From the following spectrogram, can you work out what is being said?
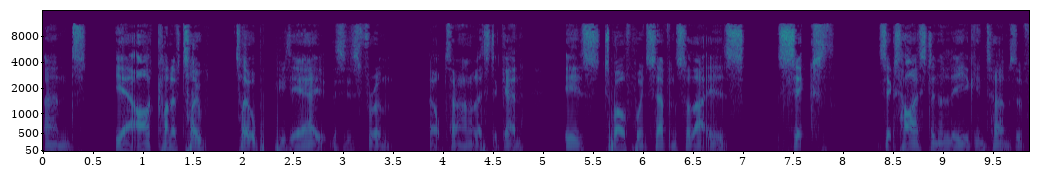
And yeah, our kind of to- total PDA, this is from Opta Analyst again, is 12.7. So that is sixth, sixth highest in the league in terms of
